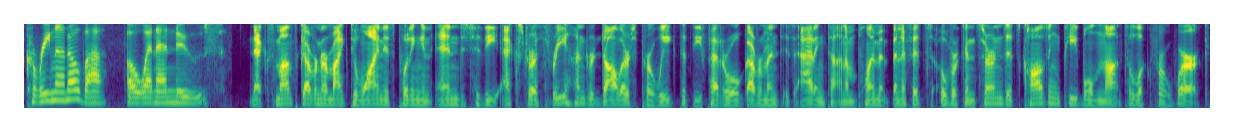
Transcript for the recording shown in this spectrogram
Karina Nova, ONN News. Next month, Governor Mike DeWine is putting an end to the extra $300 per week that the federal government is adding to unemployment benefits over concerns it's causing people not to look for work.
